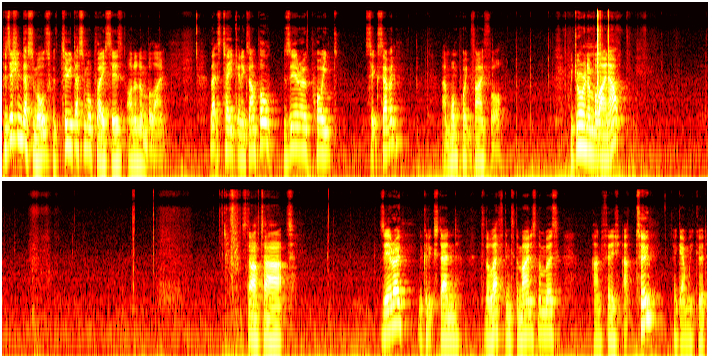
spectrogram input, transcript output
Position decimals with two decimal places on a number line. Let's take an example, 0.67 and 1.54. If we draw a number line out, start at 0, we could extend to the left into the minus numbers and finish at 2. Again, we could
